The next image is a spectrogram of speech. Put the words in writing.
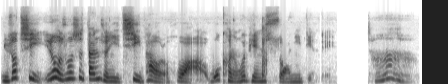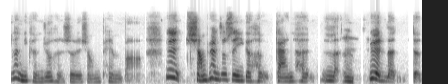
你说气，如果说是单纯以气泡的话，我可能会偏酸一点的。啊，那你可能就很适合香片吧，因为香片就是一个很干、很冷，嗯，越冷的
